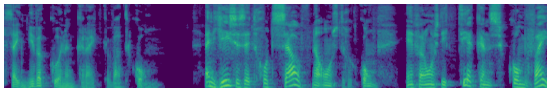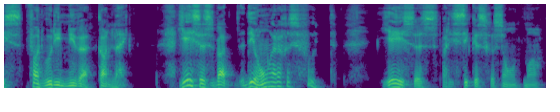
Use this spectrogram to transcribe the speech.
sy nuwe koninkryk wat kom. En Jesus het God self na ons toe gekom en vir ons die tekens kom wys van hoe die nuwe kan lyk. Jesus wat die hongeriges voed. Jesus wat die siekes gesond maak.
